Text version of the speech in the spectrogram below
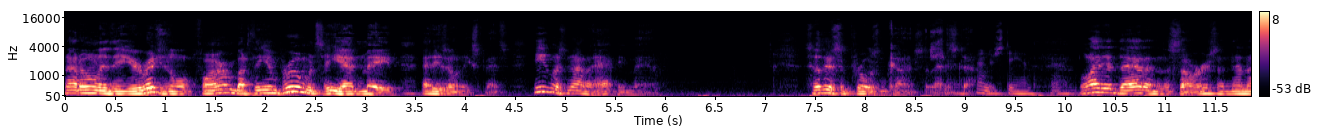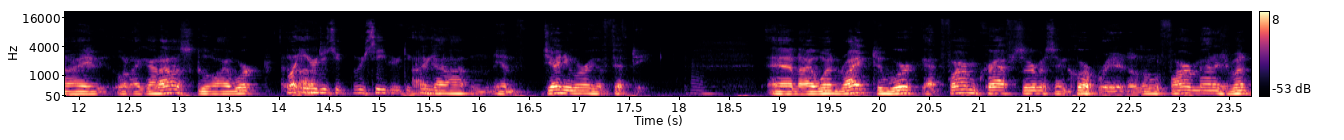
not only the original farm but the improvements he had made at his own expense. He was not a happy man. So there's some pros and cons to that sure, stuff. I understand. Right. Well, I did that in the summers, and then I, when I got out of school, I worked. What uh, year did you receive your degree? I got out in, in January of '50, oh. and I went right to work at Farm Craft Service Incorporated, a little farm management,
